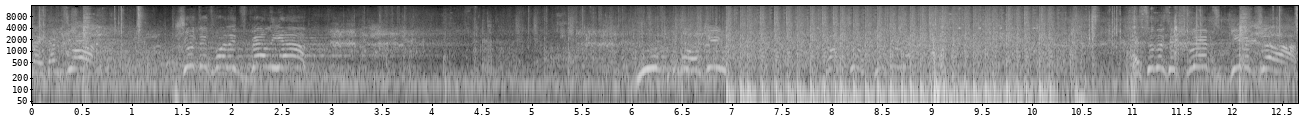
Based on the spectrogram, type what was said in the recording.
forget the flashlight, Artyom! Shoot it while it's belly up! You fucking... Don't shoot! You do that! As soon as it flips, give it up!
